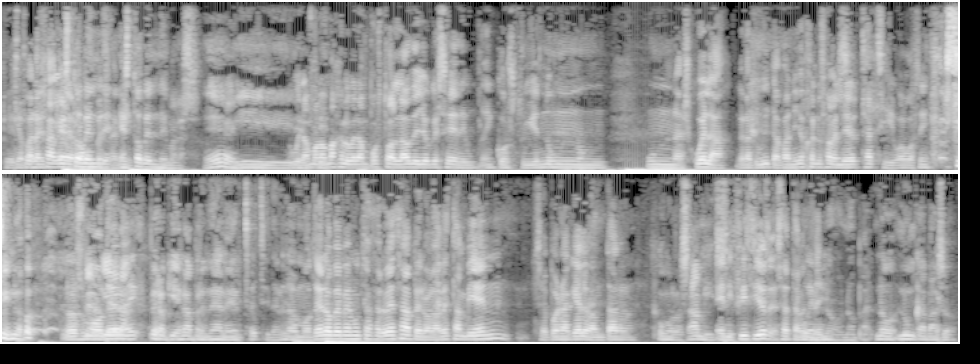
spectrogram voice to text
Que, esto, pareja que esto vende, aquí". esto vende más. ¿eh? Aquí, fin. más que lo hubieran puesto al lado de, yo que sé, de construyendo un- un- una escuela gratuita para niños que no saben leer chachi o algo así. Si no, Los pero, moteros quieren, pero quieren aprender a leer chachi también. Los moteros beben mucha cerveza, pero a la vez también se ponen aquí a levantar Como los Amis. edificios, exactamente. Pues no, no, nunca pasó.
